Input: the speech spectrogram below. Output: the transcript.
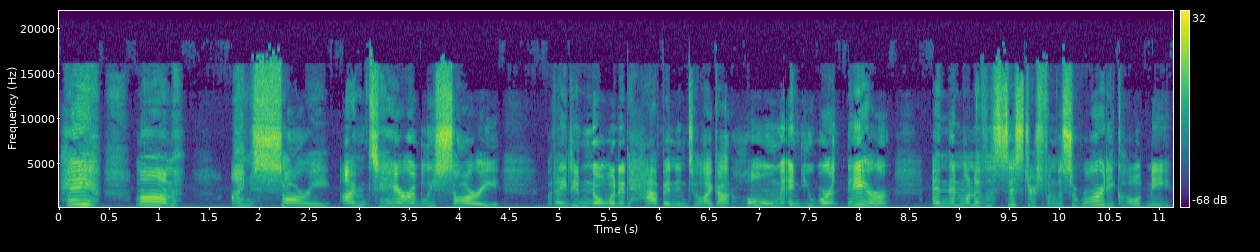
Hey, Mom! I'm sorry. I'm terribly sorry. But I didn't know what had happened until I got home and you weren't there. And then one of the sisters from the sorority called me.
